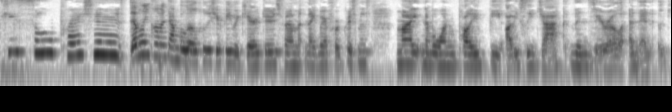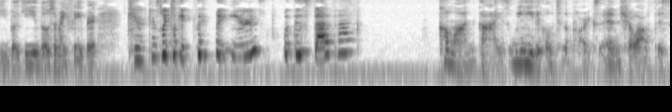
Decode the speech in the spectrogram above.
He's so precious. Definitely comment down below who's your favorite characters from Nightmare for Christmas. My number one would probably be obviously Jack, then Zero, and then Oogie Boogie. Those are my favorite characters. Like, look at, look at my ears with this backpack. Come on, guys. We need to go to the parks and show off this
